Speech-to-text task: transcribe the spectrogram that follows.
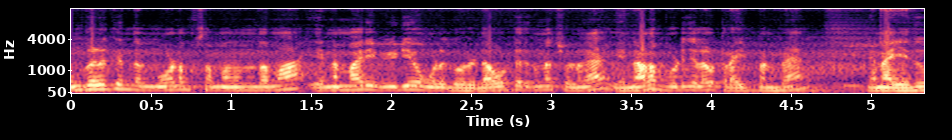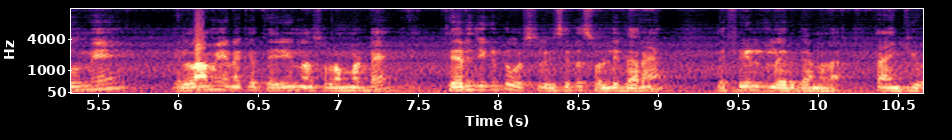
உங்களுக்கு இந்த மோடம் சம்மந்தமாக என்ன மாதிரி வீடியோ உங்களுக்கு ஒரு டவுட் இருக்குன்னா சொல்லுங்கள் என்னால் முடிஞ்ச அளவு ட்ரை பண்ணுறேன் ஏன்னா எதுவுமே எல்லாமே எனக்கு தெரியும் நான் சொல்ல மாட்டேன். தெரிஞ்சுக்கிட்டு ஒரு சில விஷயத்த சொல்லித்தரேன். இந்த ஃபீல்டில் இருக்கனால தேங்க்யூ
